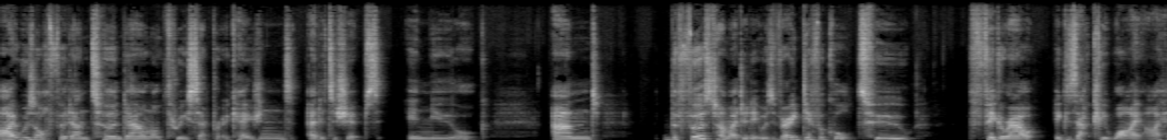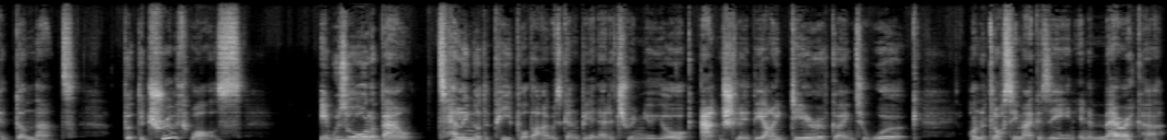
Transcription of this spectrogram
I was offered and turned down on three separate occasions editorships in New York. And the first time I did it, it was very difficult to figure out exactly why I had done that. But the truth was, it was all about telling other people that I was going to be an editor in New York. Actually, the idea of going to work on a glossy magazine in America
